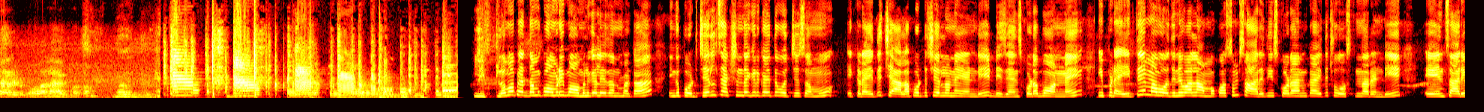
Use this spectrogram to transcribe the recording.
కరెంట్ పోవాలా ఆగిపోతాం లిఫ్ట్లో మా పెద్దమ్మ కామెడీ మామూలుగా లేదనమాట. ఇంకా పొట్టు చీరల సెక్షన్ దగ్గరికి అయితే వచ్చేసాము. ఇక్కడైతే చాలా పొట్టు చీరలు ఉన్నాయండి. డిజైన్స్ కూడా బాగున్నాయి. ఇప్పుడైతే మా వదిన వాళ్ళ అమ్మ కోసం సారీ తీసుకోవడానికి అయితే చూస్తున్నారండి. ఏం సారీ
